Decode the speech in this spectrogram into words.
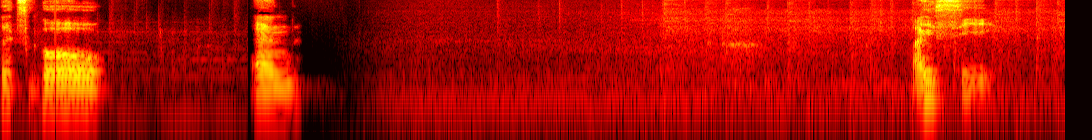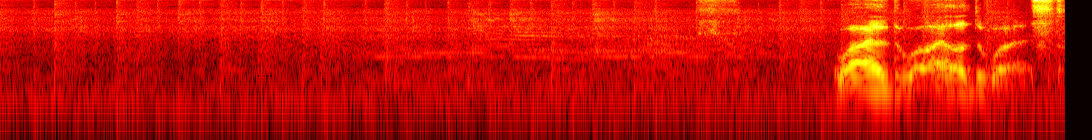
Let's go. And I see. Wild, wild west.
